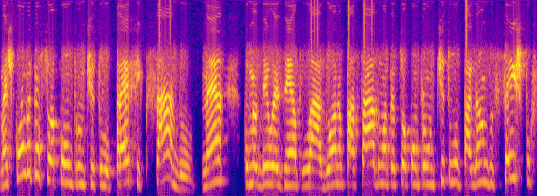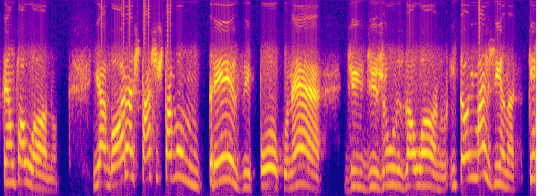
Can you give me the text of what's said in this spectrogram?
Mas quando a pessoa compra um título pré-fixado, né, como eu dei o exemplo lá, do ano passado uma pessoa comprou um título pagando 6% ao ano. E agora as taxas estavam 13 e pouco, né, de, de juros ao ano. Então imagina, quem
